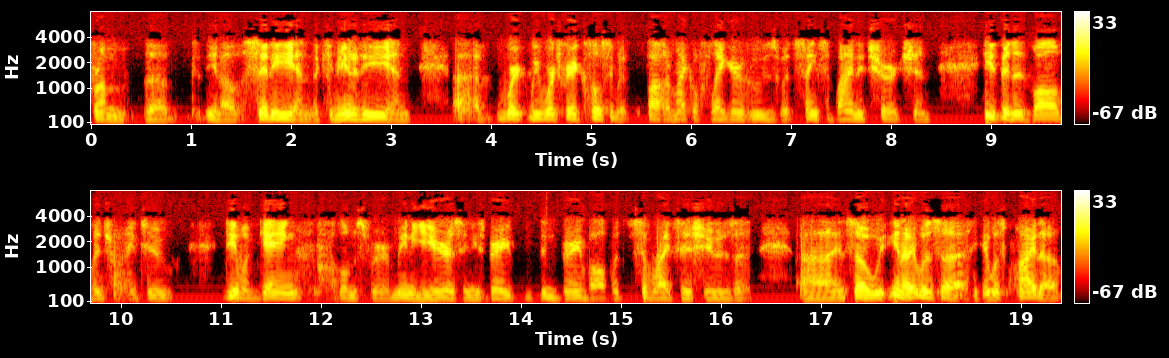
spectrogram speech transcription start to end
from the you know city and the community, and uh, we worked very closely with Father Michael Pfleger, who's with Saint Sabina Church, and he's been involved in trying to deal with gang problems for many years, and he's very been very involved with civil rights issues, and, uh, and so you know it was uh, it was quite a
